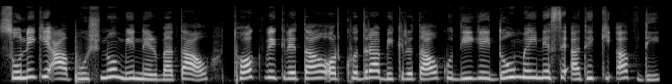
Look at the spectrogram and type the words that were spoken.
सोने के आभूषणों में निर्माताओं, थोक विक्रेताओं और खुदरा विक्रेताओं को दी गई दो महीने से अधिक की अवधि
